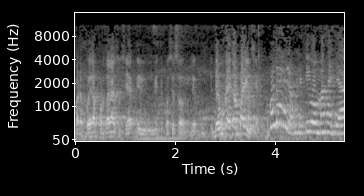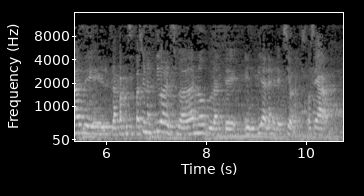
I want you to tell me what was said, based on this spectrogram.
para poder aportar a la sociedad en este proceso de, de búsqueda de transparencia. ¿Cuál es el objetivo más allá de la participación activa del ciudadano durante el día de las elecciones? O sea,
